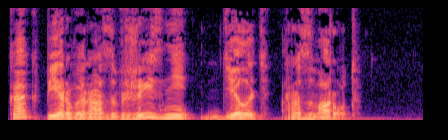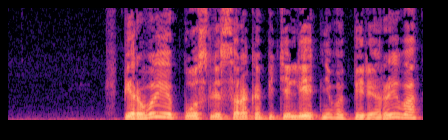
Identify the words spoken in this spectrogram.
Как первый раз в жизни делать разворот. Впервые после 45-летнего перерыва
